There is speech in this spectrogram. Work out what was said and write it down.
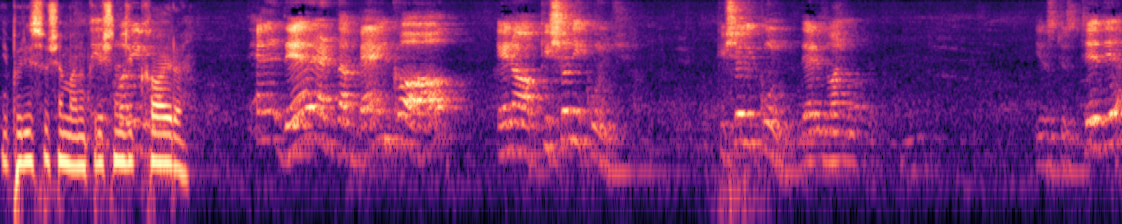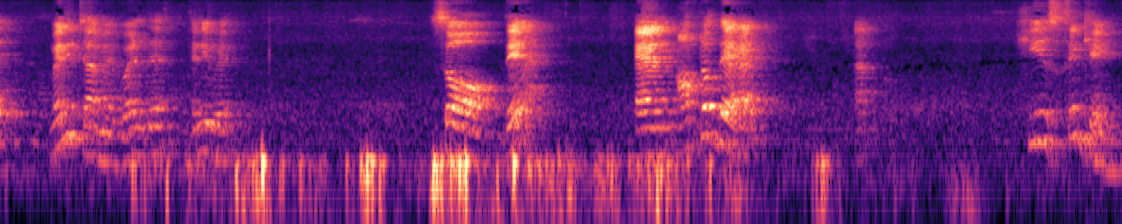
E por isso chamaram Krishna de Koira. There, there at the bank of, you know, Kishori Kunj. Kishori Kund, there is one used to stay there. Many times I went there anyway. So there, and after that, he is thinking,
